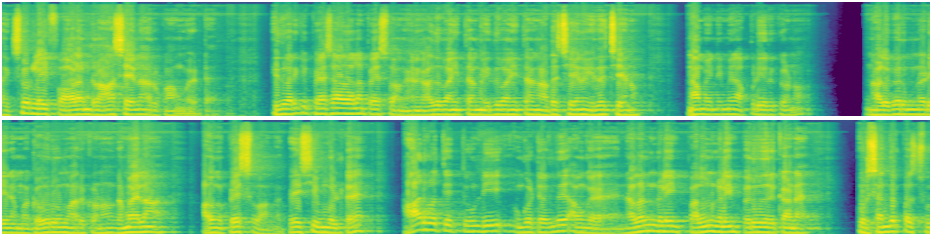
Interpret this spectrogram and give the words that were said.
லக்ஸுரி லைஃப் வாழன்ற ஆசையெல்லாம் இருக்கும் அவங்ககிட்ட. இது வரைக்கும் பேசாதெல்லாம் பேசுவாங்க. எனக்கு அது வாங்கித்தாங்க இது வாங்கித்தாங்க அதை செய்யணும் இதை செய்யணும். நாம் இனிமேல் அப்படி இருக்கணும். நாலு பேர் முன்னாடி நம்ம கௌரவமாக இருக்கணும். இந்த மாதிரிலாம் அவங்க பேசுவாங்க. பேசி உங்கள்கிட்ட ஆர்வத்தை தூண்டி உங்கள்கிட்ட இருந்து அவங்க நலன்களையும் பலன்களையும் பெறுவதற்கான ஒரு சந்தர்ப்ப சூ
